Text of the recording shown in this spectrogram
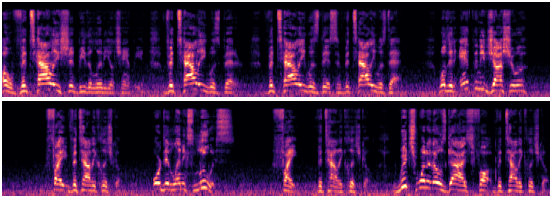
Oh, Vitaly should be the lineal champion. Vitaly was better. Vitaly was this and Vitaly was that. Well, did Anthony Joshua fight Vitaly Klitschko? Or did Lennox Lewis fight Vitaly Klitschko? Which one of those guys fought Vitaly Klitschko?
